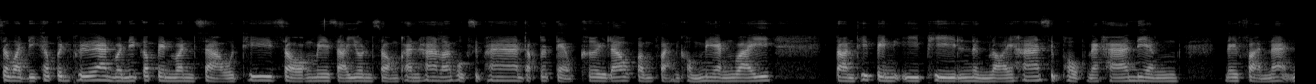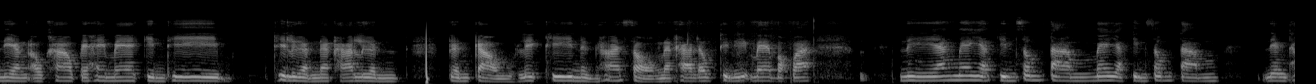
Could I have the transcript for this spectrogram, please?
สวัสดีครับเพื่อนๆ วันนี้ก็เป็นวันเสาร์ที่ 2 เมษายน 2565 ดรแต๋วเคยเล่าความฝันของเนียงไว้ ตอนที่เป็น EP 156 นะคะ เนียงในฝันนะเนียงเอาข้าวไปให้แม่กินที่ที่เรือนนะคะ เรือนเรือนเก่าเลขที่ 152 นะคะ แล้วทีนี้แม่บอกว่า เนียงแม่อยากกินส้มตำแม่อยากกินส้มตำ เนียงท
